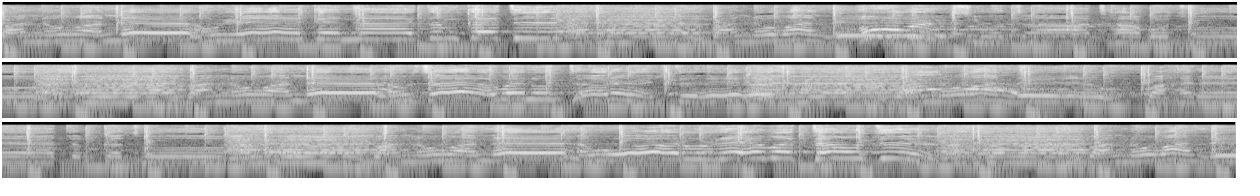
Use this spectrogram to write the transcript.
ባልነው ባለው የገና ጥምቀት። ባልነው ባለው ሲወጣ ታቦቱ። ባልነው ባለው ጸበሉን ተረጭት ባልነው ባለው ባህረ ጥምቀቱ። ባልነው ባለው ወሩሬ መታውት ባልነው ባለው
